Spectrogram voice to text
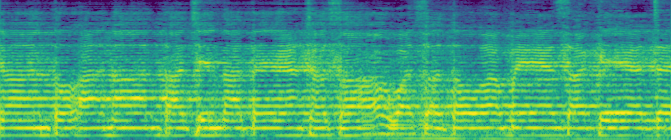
ยานโตอนันตชินเตชะสาวัสโตเมสเกจ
